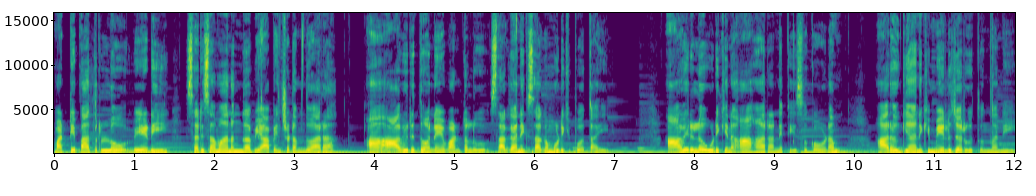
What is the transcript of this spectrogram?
మట్టి పాత్రల్లో వేడి సరిసమానంగా వ్యాపించడం ద్వారా ఆ ఆవిరితోనే వంటలు సగానికి సగం ఉడికిపోతాయి. ఆవిరిలో ఉడికిన ఆహారాన్ని తీసుకోవడం ఆరోగ్యానికి మేలు జరుగుతుందని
